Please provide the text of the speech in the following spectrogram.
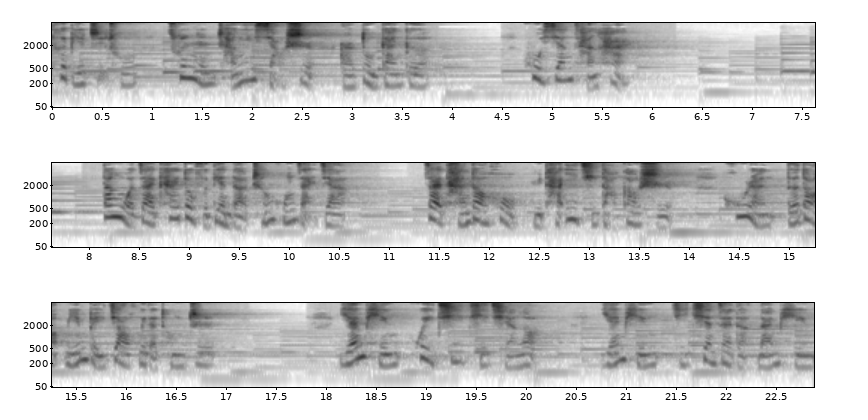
特别指出，村人常因小事而动干戈。互相残害。当我在开豆腐店的陈洪仔家，在谈到后与他一起祷告时，忽然得到闽北教会的通知：延平会期提前了。延平及现在的南平。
